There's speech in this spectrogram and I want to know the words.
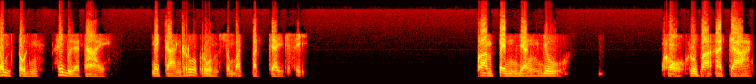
ต้มตุนให้เบื่อหน่าย ในการรวบรวมสมบัติปัจจัยสี่ความเป็นอย่างอยู่ ของครูบาอาจารย์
